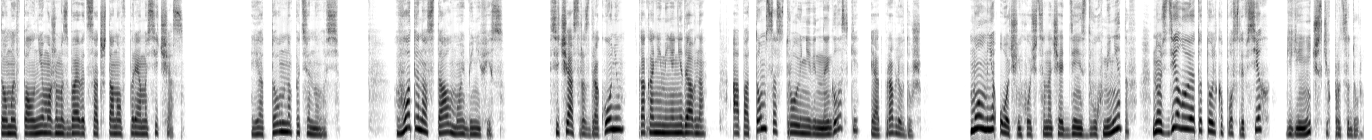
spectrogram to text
то мы вполне можем избавиться от штанов прямо сейчас. Я томно потянулась. Вот и настал мой бенефис. Сейчас раздраконю, как они меня недавно, а потом сострою невинные глазки и отправлю в душ. Мол, мне очень хочется начать день с двух минетов, но сделаю это только после всех гигиенических процедур.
